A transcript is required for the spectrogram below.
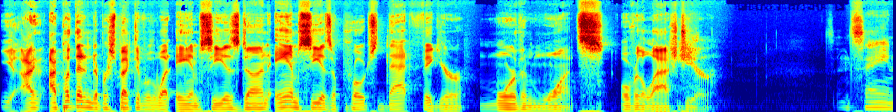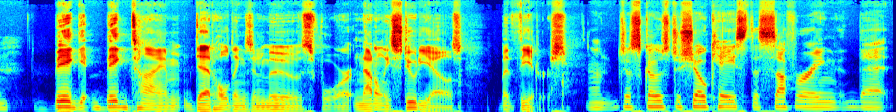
yeah, I, I put that into perspective with what AMC has done. AMC has approached that figure more than once over the last year. It's insane. Big, big time debt holdings and moves for not only studios, but theaters. Um, just goes to showcase the suffering that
